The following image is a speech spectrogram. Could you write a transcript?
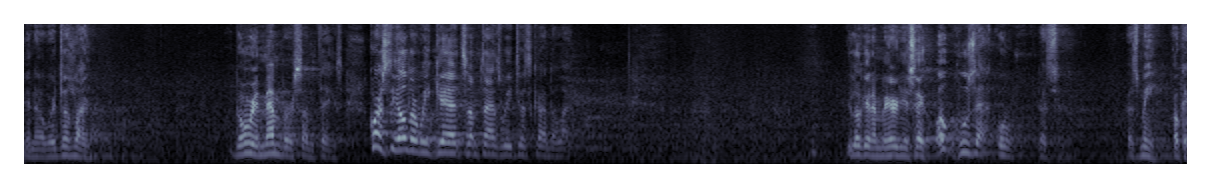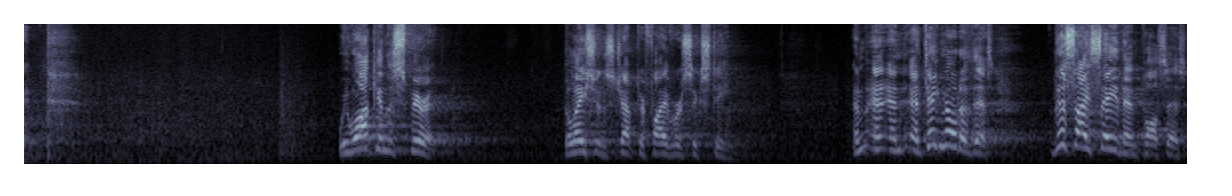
You know, we're just like, don't remember some things. Of course, the older we get, sometimes we just kind of like, you look in a mirror and you say, oh, who's that? Oh, that's, that's me. Okay. We walk in the Spirit. Galatians chapter 5, verse 16. And, and, and take note of this. This I say then, Paul says,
